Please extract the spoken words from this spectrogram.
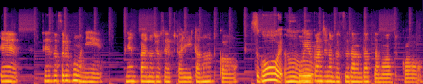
て正座する方に年配の女性2人いたなとか、すごい、うんうん、こういう感じの仏壇だったなとか、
